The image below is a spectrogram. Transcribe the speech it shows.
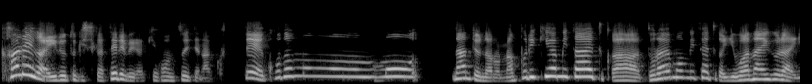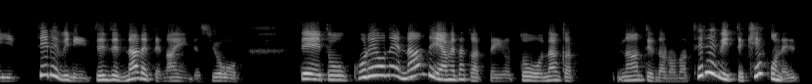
彼がいる時しかテレビが基本ついてなくて、子供も、なんて言うんだろうな、プリキュア見たいとか、ドラえもん見たいとか言わないぐらい、テレビに全然慣れてないんですよ。で、えっと、これをね、なんでやめたかっていうと、なんか、なんて言うんだろうな、テレビって結構ね、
